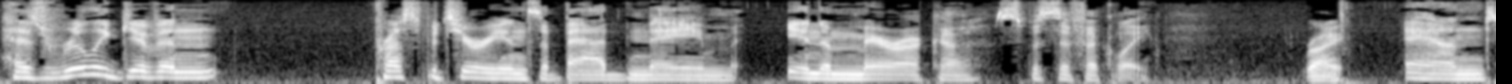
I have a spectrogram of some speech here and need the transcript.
has really given Presbyterians a bad name in America specifically. Right. And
